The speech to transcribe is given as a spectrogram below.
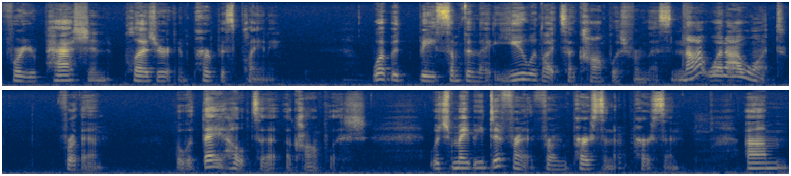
for your passion, pleasure, and purpose planning? What would be something that you would like to accomplish from this? Not what I want for them, but what they hope to accomplish, which may be different from person to person. Um,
